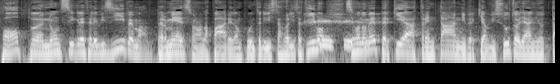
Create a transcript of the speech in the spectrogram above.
pop, non sigle televisive, ma per me sono alla pari da un punto di vista qualitativo. Sì, sì, Secondo sì. me per chi ha 30 anni, per chi ha vissuto gli anni 80,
